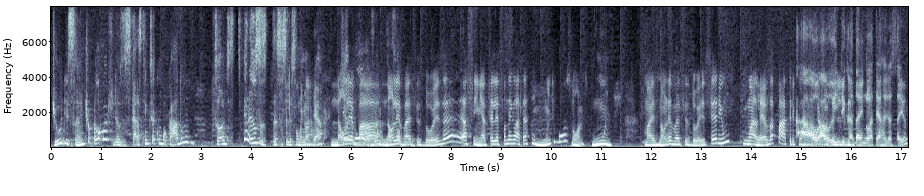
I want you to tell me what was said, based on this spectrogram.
Jude e Sancho, pelo amor de Deus, esses caras têm que ser convocados são as esperanças dessa seleção da Inglaterra. Não, não levar, boa, não levar esses dois é assim, a seleção da Inglaterra tem muito bons nomes, muitos. Mas não levar esses dois seria um, uma lesa pátria. A, a Olímpica da Inglaterra já saiu?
